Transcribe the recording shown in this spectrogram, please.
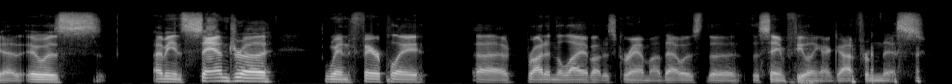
Yeah, it was. I mean, Sandra, when Fairplay uh, brought in the lie about his grandma, that was the the same feeling I got from this.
